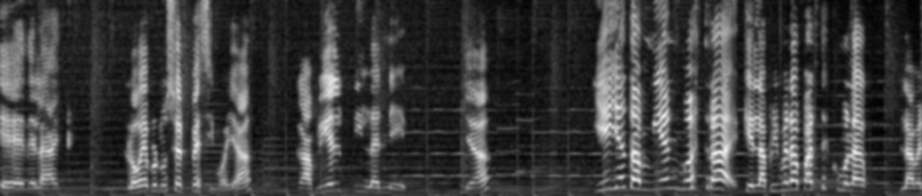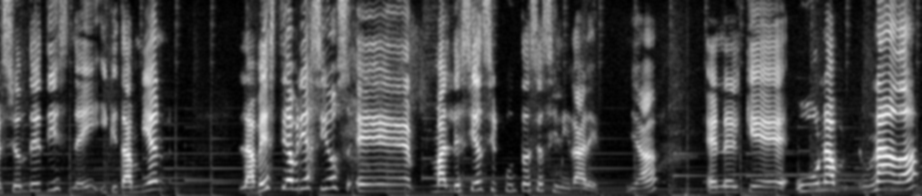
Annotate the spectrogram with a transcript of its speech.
eh, de la. Lo voy a pronunciar pésimo, ¿ya? Gabriel Villeneuve, ¿ya? Y ella también muestra que la primera parte es como la, la versión de Disney y que también la bestia habría sido eh, maldecida en circunstancias similares, ¿ya? En el que hubo una nada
